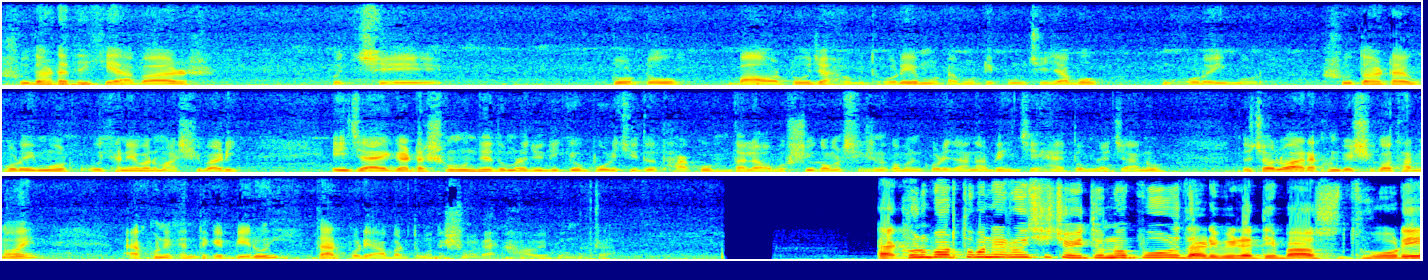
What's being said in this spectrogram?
সুতাহাটা থেকে আবার হচ্ছে টোটো বা অটো, যা হোক ধরে মোটামুটি পৌঁছে যাব ঘোড়ই মোড়। সুতাহাটা ঘোড়ই মোড়, ওইখানে আমার মাসি বাড়ি। এই জায়গাটা সম্বন্ধে তোমরা যদি কেউ পরিচিত থাকো, তাহলে অবশ্যই কমেন্ট সেকশন কমেন্ট করে জানাবে যে হ্যাঁ তোমরা জানো। তো চলো, আর এখন বেশি কথা নয়। এখন এখান থেকে বেরোই, তারপরে আবার তোমাদের সঙ্গে দেখা হবে বন্ধুরা। এখন বর্তমানে রয়েছে চৈতন্যপুর, দাড়িবেড়াতে বাস ধরে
